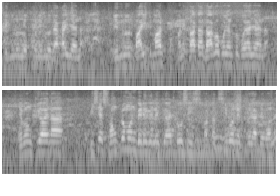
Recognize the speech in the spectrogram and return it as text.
সেগুলোর লক্ষণ এগুলো দেখাই যায় না। এগুলোর বাইট মার্ক মানে কাটা দাগও পর্যন্ত বোঝা যায় না। এবং কী হয় না বিশেষ সংক্রমণ বেড়ে গেলে কী হয়? টোসিস অর্থাৎ শিবনেত্র যাকে বলে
